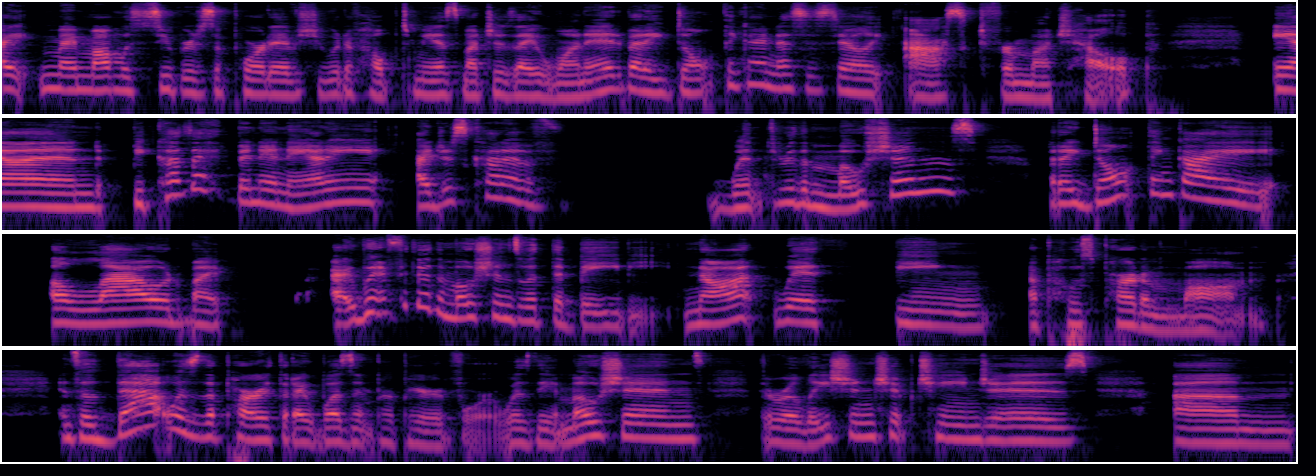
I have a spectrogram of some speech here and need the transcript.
I my mom was super supportive. She would have helped me as much as I wanted, but I don't think I necessarily asked for much help. And because I had been a nanny, I just kind of went through the motions, but I don't think I allowed my I went through the motions with the baby, not with being a postpartum mom. And so that was the part that I wasn't prepared for was the emotions, the relationship changes. Um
